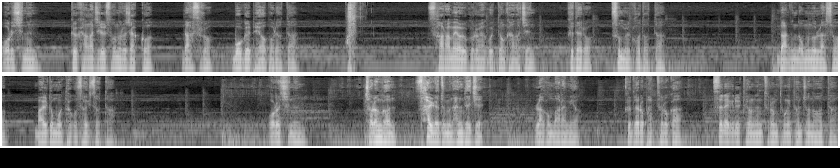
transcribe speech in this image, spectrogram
어르신은 그 강아지를 손으로 잡고 낫으로 목을 베어버렸다. 사람의 얼굴을 하고 있던 강아지는 그대로 숨을 거뒀다. 나는 너무 놀라서 말도 못하고 서 있었다. 어르신은 저런 건 살려두면 안 되지. 라고 말하며 그대로 밭으로 가 쓰레기를 태우는 드럼통에 던져 넣었다.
